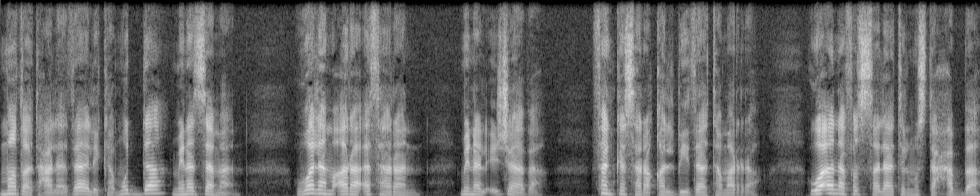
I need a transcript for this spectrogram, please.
مضت على ذلك مدة من الزمان ولم أرى أثرا من الإجابة فانكسر قلبي ذات مرة وأنا في الصلاة المستحبة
